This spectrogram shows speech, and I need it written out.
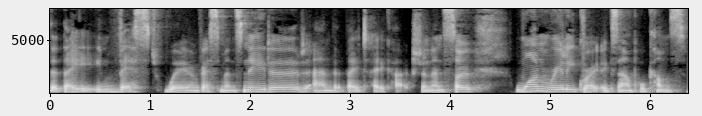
that they invest where investment's needed and that they take action. And so, one really great example comes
